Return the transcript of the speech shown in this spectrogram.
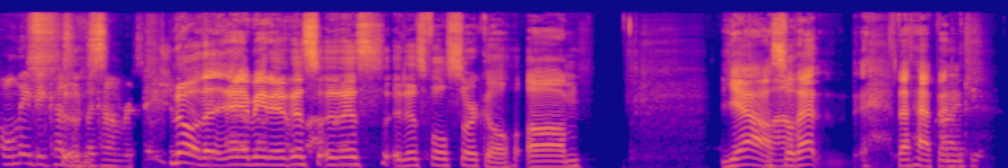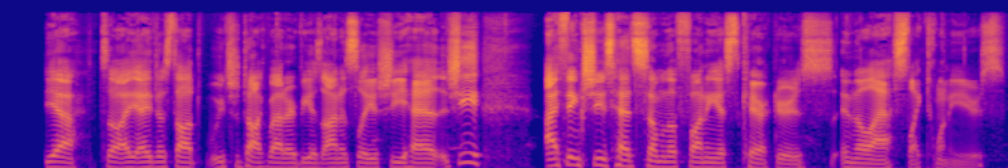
Only because of the conversation. No, that had I mean, it is it is it is full circle. Um, yeah. So that that happened. Yeah, so I, I just thought we should talk about her because honestly, she has she, I think she's had some of the funniest characters in the last like twenty years.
